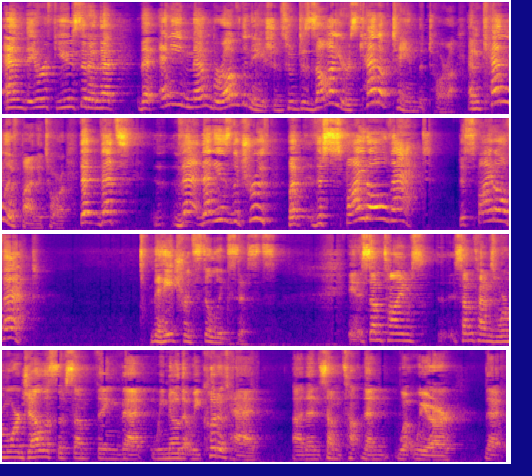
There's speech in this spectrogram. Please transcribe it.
And they refused it and that that any member of the nations who desires can obtain the Torah and can live by the Torah. That that's that that is the truth. But despite all that, despite all that, the hatred still exists. Sometimes, sometimes we're more jealous of something that we know that we could have had uh, than some than what we are that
